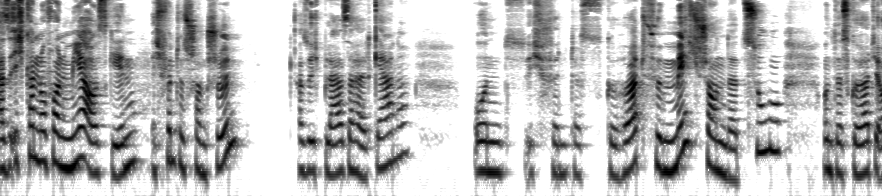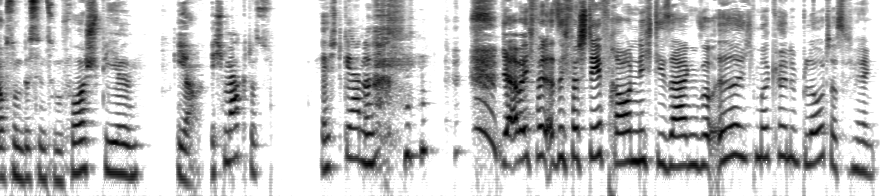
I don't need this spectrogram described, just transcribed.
Also ich kann nur von mir ausgehen. Ich finde es schon schön. Also ich blase halt gerne. Und ich finde, das gehört für mich schon dazu. Und das gehört ja auch so ein bisschen zum Vorspiel. Ja, ich mag das. Echt gerne. Ja, aber ich, also ich verstehe Frauen nicht, die sagen so, äh, ich mag keine Blowjobs. Ich mir denke,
